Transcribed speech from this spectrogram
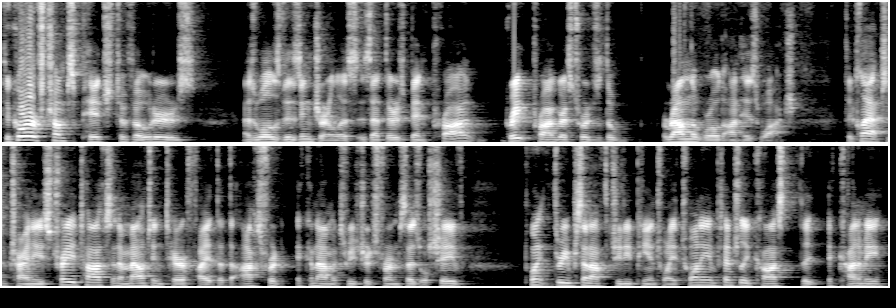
The core of Trump's pitch to voters, as well as visiting journalists, is that there's been prog- great progress towards the around the world on his watch the collapse of Chinese trade talks, and a mounting tariff fight that the Oxford economics research firm says will shave 0.3% off the GDP in 2020 and potentially cost the economy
